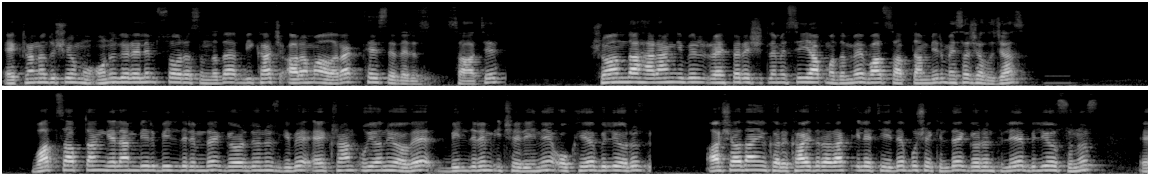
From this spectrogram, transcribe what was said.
Ekrana düşüyor mu onu görelim. Sonrasında da birkaç arama alarak test ederiz saati. Şu anda herhangi bir rehber eşitlemesi yapmadım ve WhatsApp'tan bir mesaj alacağız. WhatsApp'tan gelen bir bildirimde gördüğünüz gibi ekran uyanıyor ve bildirim içeriğini okuyabiliyoruz. Aşağıdan yukarı kaydırarak iletiyi de bu şekilde görüntüleyebiliyorsunuz e,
